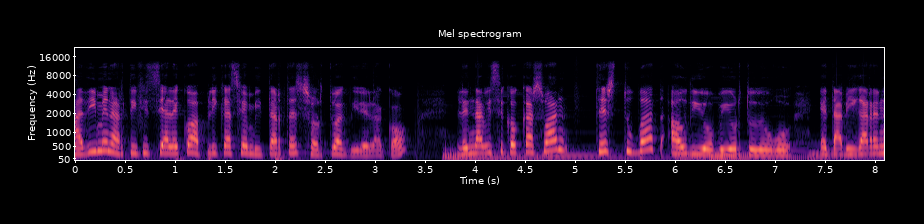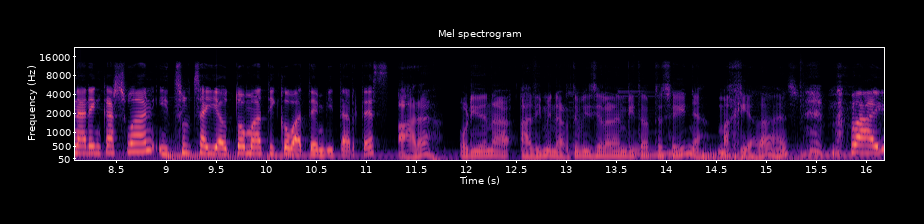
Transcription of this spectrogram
adimen artifizialeko aplikazioen bitartez sortuak direlako. Lehendabiziko kasuan, testu bat audio bihurtu dugu, eta bigarrenaren kasuan, itzultzaile automatiko baten bitartez. Ara, hori dena adimen artifizialaren bitartez egina? Magia da, ez? bai,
